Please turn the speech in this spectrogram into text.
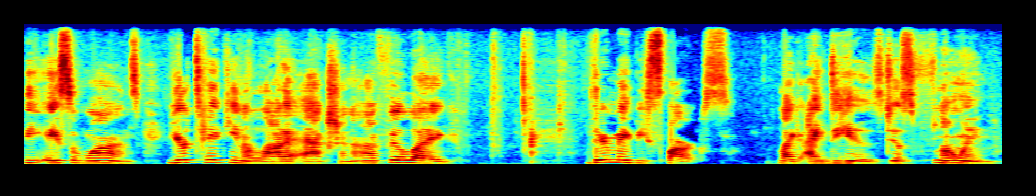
The Ace of Wands. You're taking a lot of action. I feel like there may be sparks, like ideas just flowing,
